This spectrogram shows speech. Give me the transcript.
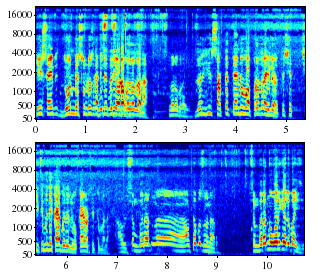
ही साहेब दोन बेसल डोस घातले तरी एवढा. बदल झाला बरोबर आहे जर ही सातत्यानं वापरत राहिलं तर शेत- शेतीमध्ये काय बदल हो काय वाटते तुम्हाला अहो, शंभरातनं आउटअपच होणार शंभरातनं वर गेलं पाहिजे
